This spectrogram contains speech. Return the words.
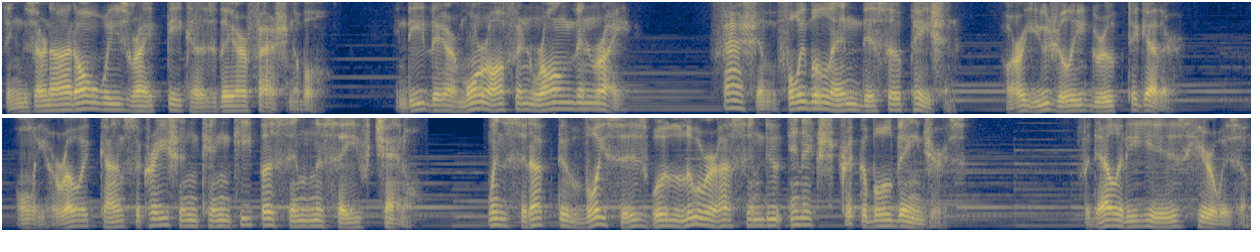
Things are not always right because they are fashionable. Indeed, they are more often wrong than right. Fashion, foible, and dissipation are usually grouped together. Only heroic consecration can keep us in the safe channel, when seductive voices will lure us into inextricable dangers. Fidelity is heroism,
